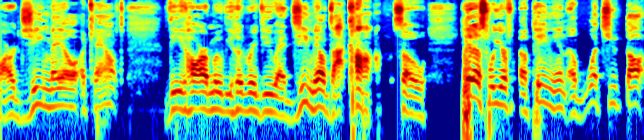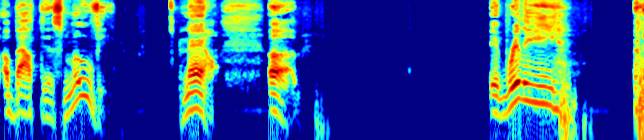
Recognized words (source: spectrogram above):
our Gmail account, the horror movie hood review at gmail.com. So hit us with your opinion of what you thought about this movie. Now, uh, it really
